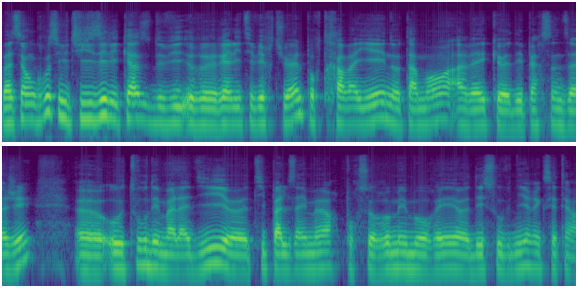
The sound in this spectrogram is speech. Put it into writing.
bah, en gros, c'est utiliser les cases de réalité virtuelle pour travailler notamment avec des personnes âgées. Euh, autour des maladies euh, type Alzheimer pour se remémorer euh, des souvenirs, etc.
